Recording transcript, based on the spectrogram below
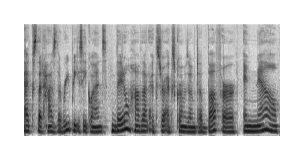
X that has the repeat sequence, they don't have that extra X chromosome to buffer. And now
